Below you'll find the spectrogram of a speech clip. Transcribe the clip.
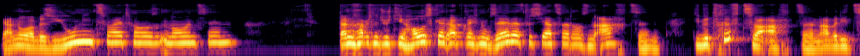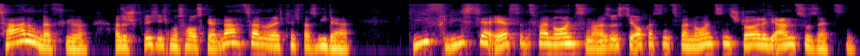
Januar bis Juni 2019. Dann habe ich natürlich die Hausgeldabrechnung selber fürs Jahr 2018. Die betrifft zwar 18, aber die Zahlung dafür, also sprich, ich muss Hausgeld nachzahlen oder ich kriege was wieder, die fließt ja erst in 2019. Also ist die auch erst in 2019 steuerlich anzusetzen.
